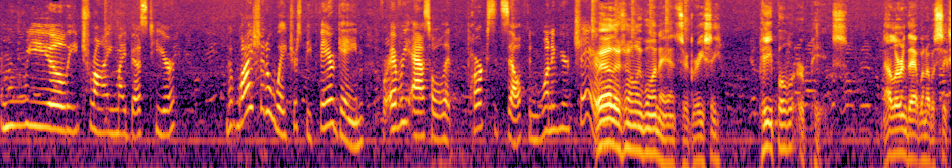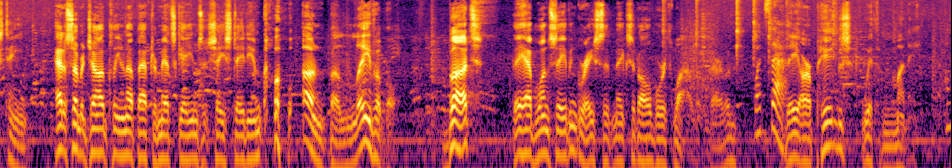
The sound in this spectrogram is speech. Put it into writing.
I'm really trying my best here. But why should a waitress be fair game for every asshole that parks itself in one of your chairs? well, there's only one answer, Gracie. People are pigs. I learned that when I was 16. Had a summer job cleaning up after Mets games at Shea Stadium. Oh, unbelievable. But they have one saving grace that makes it all worthwhile, little darling. What's that? They are pigs with money. Oh,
